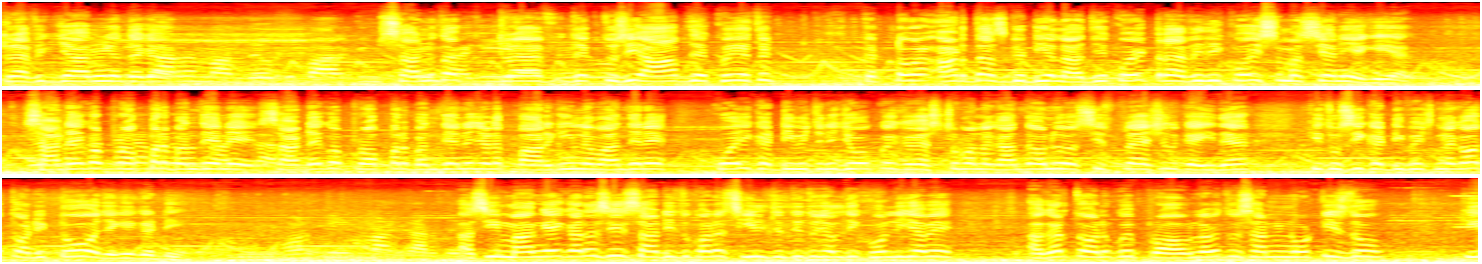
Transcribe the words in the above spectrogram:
ਟ੍ਰੈਫਿਕ ਜਾਮ ਨਹੀਂ ਹੁੰਦਾ ਕਾਰਨ ਮੰਨਦੇ ਹੋ ਕਿ ਪਾਰਕਿੰਗ ਸਾਨੂੰ ਤਾਂ ਟ੍ਰੈਫਿਕ ਦੇਖ ਤੁਸੀਂ ਆਪ ਦੇਖੋ ਇੱਥੇ ਘੱਟੋ 8-10 ਗੱਡੀਆਂ ਲੱਗਦੀਆਂ ਕੋਈ ਟ੍ਰੈਫਿਕ ਦੀ ਕੋਈ ਸਮੱਸਿਆ ਨਹੀਂ ਹੈਗੀ ਹੈ। ਸਾਡੇ ਕੋਲ ਪ੍ਰੋਪਰ ਬੰਦੇ ਨੇ ਸਾਡੇ ਕੋਲ ਪ੍ਰੋਪਰ ਬੰਦੇ ਨੇ ਜਿਹੜੇ ਪਾਰਕਿੰਗ ਲਵਾਉਂਦੇ ਨੇ ਕੋਈ ਗੱਡੀ ਵਿੱਚ ਨਹੀਂ ਜੋ ਕੋਈ ਕਸਟਮਰ ਲਗਾਉਂਦਾ ਉਹਨੂੰ ਅਸੀਂ ਸਪੈਸ਼ਲ ਕਹੀਦਾ ਕਿ ਤੁਸੀਂ ਗੱਡੀ ਵਿੱਚ ਲਗਾਓ ਤੁਹਾਡੀ ਟੋ ਹੋ ਜਾਏਗੀ ਗੱਡੀ। ਹੁਣ ਕੀ ਮੰਗ ਕਰਦੇ ਅਸੀਂ ਮੰਗ ਇਹ ਕਰਦੇ ਸੀ ਸਾਡੀ ਦੁਕਾਨ ਸੀਲ ਜਲਦੀ ਤੋਂ ਜਲਦੀ ਖੋਲੀ ਜਾਵੇ ਅਗਰ ਤੁਹਾਨੂੰ ਕੋਈ ਪ੍ਰੋਬਲਮ ਹੈ ਤੁਸੀਂ ਸਾਨੂੰ ਨੋਟਿਸ ਦਿਓ ਕਿ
